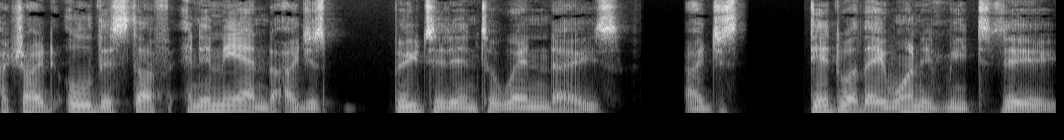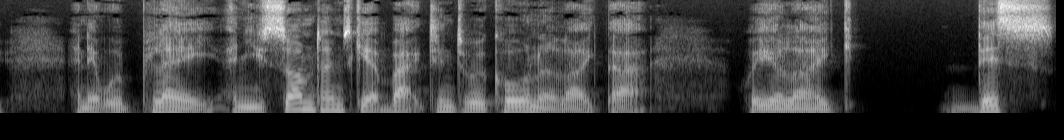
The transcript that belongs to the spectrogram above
I tried all this stuff, and in the end, I just booted into Windows. I just did what they wanted me to do, and it would play. And you sometimes get backed into a corner like that, where you're like, this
